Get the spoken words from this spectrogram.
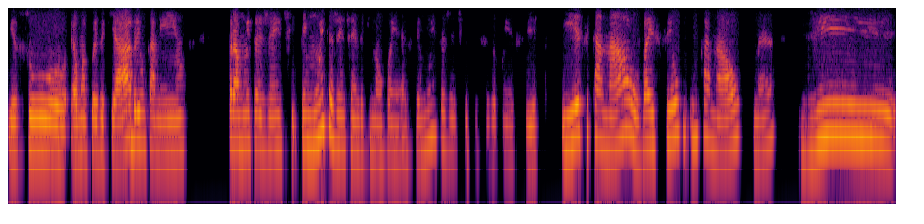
Isso é uma coisa que abre um caminho para muita gente, tem muita gente ainda que não conhece, tem muita gente que precisa conhecer. E esse canal vai ser um canal né, de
